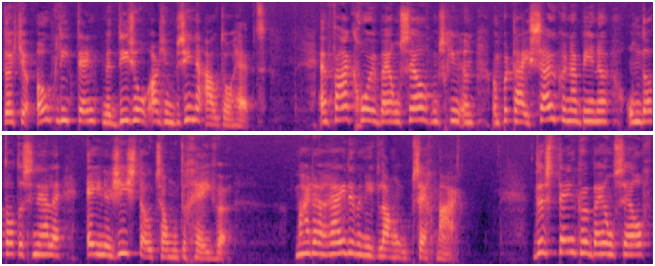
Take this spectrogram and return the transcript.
dat je ook niet tankt met diesel als je een benzineauto hebt. En vaak gooien we bij onszelf misschien een, een partij suiker naar binnen, omdat dat een snelle energiestoot zou moeten geven. Maar daar rijden we niet lang op, zeg maar. Dus tanken we bij onszelf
